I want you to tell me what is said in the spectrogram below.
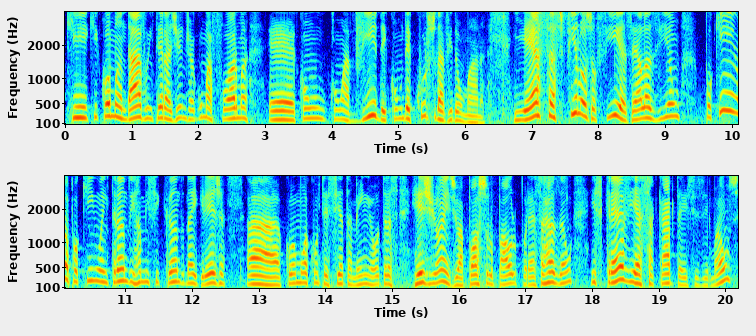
que, que comandavam, interagiam de alguma forma é, com, com a vida e com o decurso da vida humana. E essas filosofias, elas iam pouquinho a pouquinho entrando e ramificando na igreja, ah, como acontecia também em outras regiões. E o apóstolo Paulo, por essa razão, escreve essa carta a esses irmãos,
